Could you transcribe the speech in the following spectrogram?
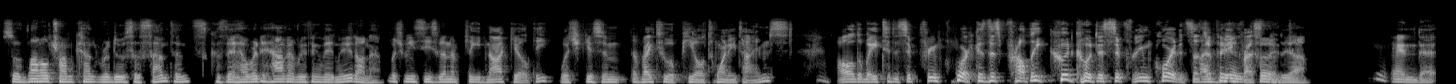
So Donald Trump can't reduce his sentence because they already have everything they need on him. Which means he's going to plead not guilty, which gives him the right to appeal 20 times, all the way to the Supreme Court, because this probably could go to Supreme Court. It's such I a think big it precedent. could, yeah. And uh,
